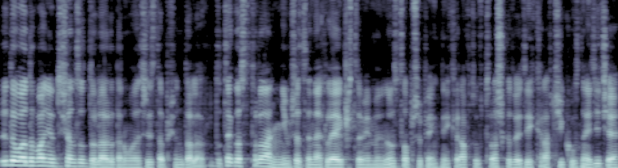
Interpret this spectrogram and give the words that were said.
przy doładowaniu 1000 dolarów darmowe 350 dolarów. Do tego strona nie przeceny naklejek, przedstawiamy mnóstwo przepięknych craftów, troszkę tutaj tych krawcików znajdziecie,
